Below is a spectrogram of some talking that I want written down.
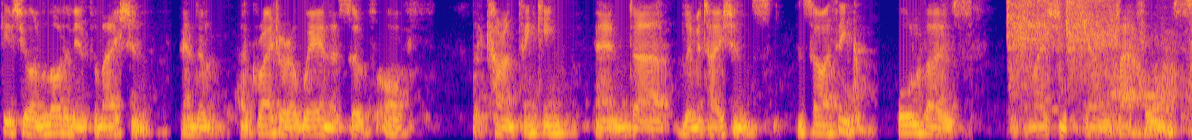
gives you a lot of information and a, a greater awareness of, of the current thinking and uh, limitations. And so I think all of those information sharing platforms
